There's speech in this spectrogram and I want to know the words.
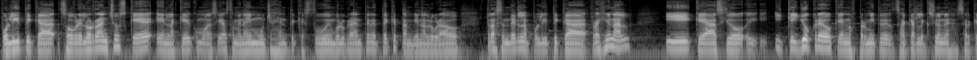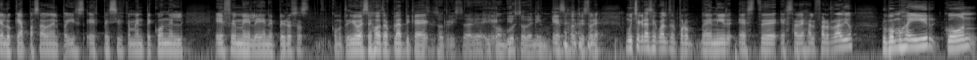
política sobre los ranchos que en la que, como decías, también hay mucha gente que estuvo involucrada en TNT que también ha logrado trascender en la política regional y que ha sido y, que yo creo que nos permite sacar lecciones acerca de lo que ha pasado en el país específicamente con el FMLN, pero eso es, como te digo, esa es otra plática. Esa es otra historia y con eh, gusto venimos. Esa es otra historia. Muchas gracias, Walter, por venir este, esta vez al Faro Radio. Nos vamos a ir con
